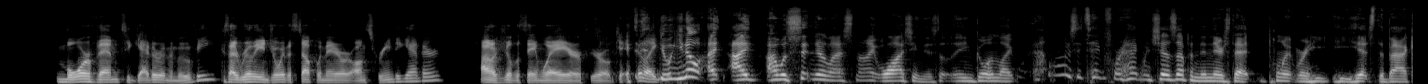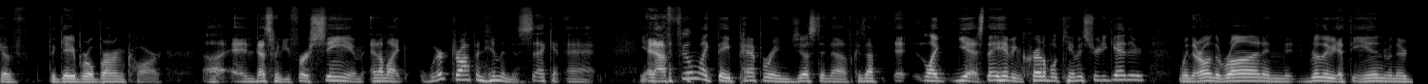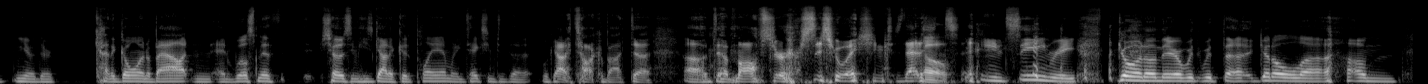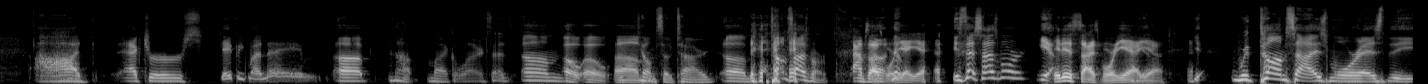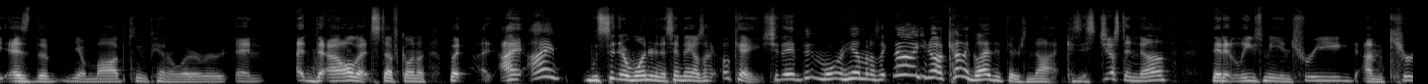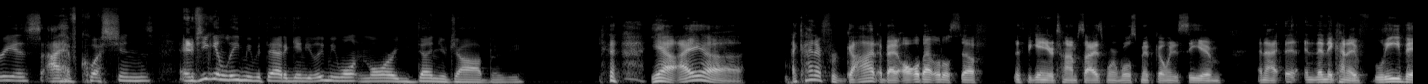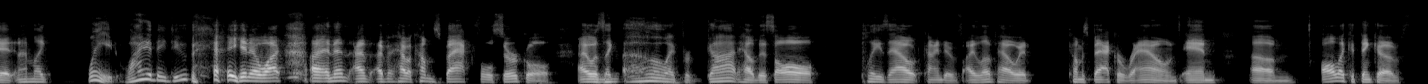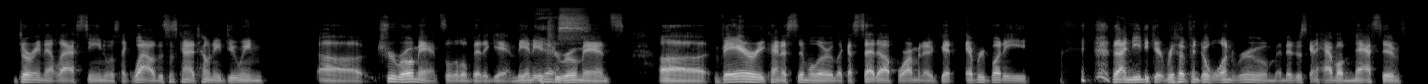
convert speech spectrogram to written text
more of them together in the movie because I really enjoy the stuff when they were on screen together. I don't know if you feel the same way or if you're okay. like you, you know, I, I I was sitting there last night watching this and going like, how long does it take before Hackman shows up? And then there's that point where he he hits the back of the Gabriel Byrne car, uh, and that's when you first see him. And I'm like, we're dropping him in the second act. And I feel like they pepper him just enough because I like yes they have incredible chemistry together when they're on the run and really at the end when they're you know they're kind of going about and, and Will Smith shows him he's got a good plan when he takes him to the we got to talk about uh, uh, the mobster situation because that Oh. insane scenery going on there with with the good old uh, um ah actor escaping my name uh not Michael Ironside um Oh, oh, um, I'm so tired um Tom Sizemore Tom Uh, Sizemore, no, yeah, yeah. is that Sizemore yeah It is Sizemore, yeah, yeah. yeah, with Tom Sizemore as the as the you know mob kingpin or whatever, and, and all that stuff going on. But I I was sitting there wondering the same thing. I was like, okay, should they have been more of him? And I was like, no, you know, I'm kind of glad that there's not because it's just enough that it leaves me intrigued. I'm curious. I have questions, and if you can leave me with that again, you leave me wanting more. You've done your job, movie. yeah, I uh I kind of forgot about all that little stuff at the beginning of Tom Sizemore and Will Smith going to see him, and I and then they kind of leave it, and I'm like, wait, why did they do that? you know why? Uh, and then I, I, how it comes back full circle. I was like, oh, I forgot how this all plays out. Kind of, I love how it comes back around, and um, all I could think of during that last scene was like, wow, this is kind of Tony doing uh true romance a little bit again the ending of true romance uh very kind of similar like a setup where i'm going to get everybody that i need to get rid of into one room and they're just going to have a massive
